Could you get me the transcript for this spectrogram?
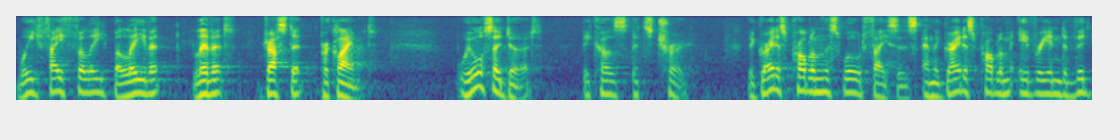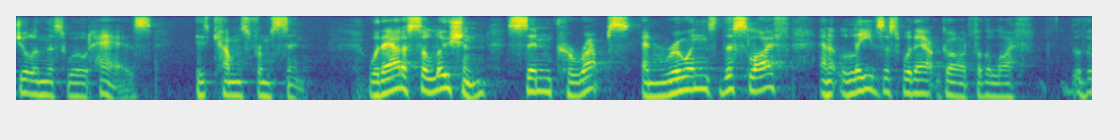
We faithfully believe it, live it, trust it, proclaim it. We also do it because it's true. The greatest problem this world faces, and the greatest problem every individual in this world has, it comes from sin. Without a solution, sin corrupts and ruins this life, and it leaves us without God for the life, the,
